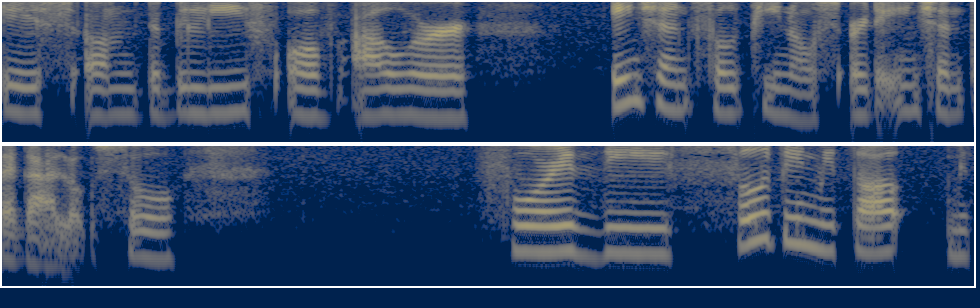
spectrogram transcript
is um, the belief of our ancient Filipinos or the ancient Tagalog. So for the Philippine mytho- myth-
